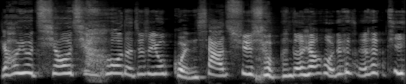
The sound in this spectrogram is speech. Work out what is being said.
然后又悄悄的，就是又滚下去什么的，然后我就觉得天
